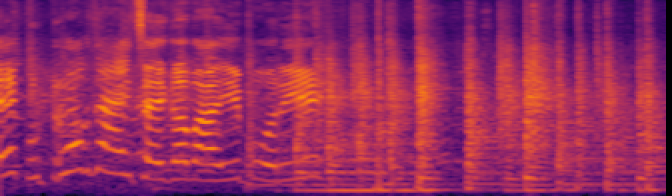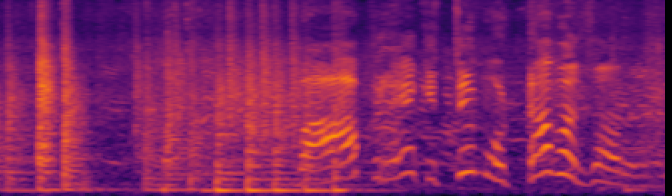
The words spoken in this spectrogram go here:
ए कुठं जायचंय ग बाई पोरी? बाप रे किती मोठा बाजार आहे.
